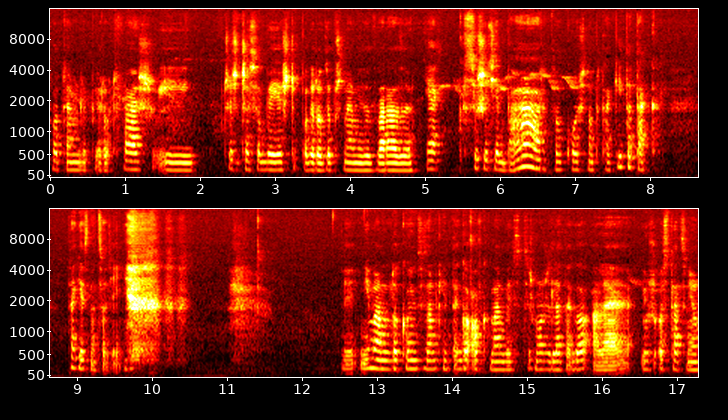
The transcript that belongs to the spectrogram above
potem dopiero twarz i czyszczę sobie jeszcze po drodze przynajmniej ze dwa razy. Jak słyszycie bardzo głośno ptaki, to tak. Tak jest na co dzień. Nie mam do końca zamkniętego okna, więc też może dlatego, ale już ostatnio,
